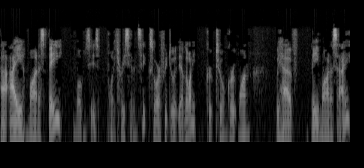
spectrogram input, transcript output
uh, A minus B, what we see is 0.376, or if we do it the other way, group 2 and group 1, we have B minus A.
